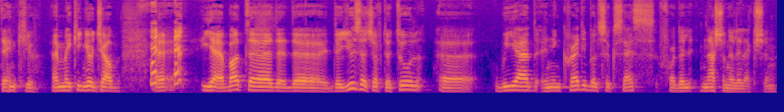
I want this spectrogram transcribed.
Thank you. I'm making your job. uh, yeah, but uh, the, the, the usage of the tool, uh, we had an incredible success for the national election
